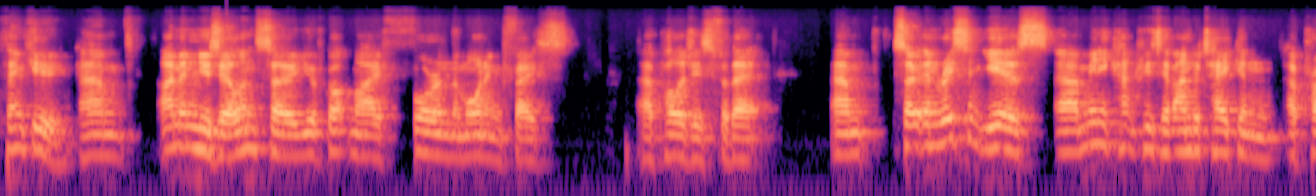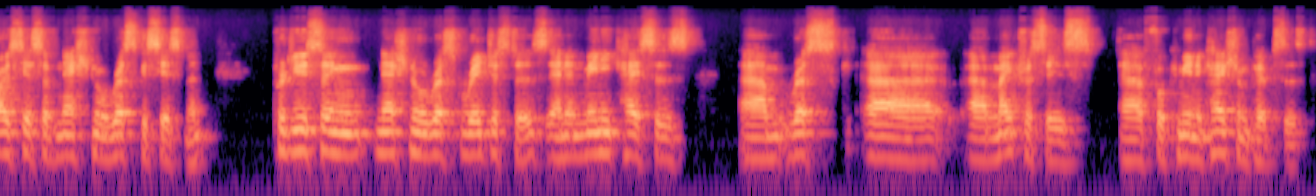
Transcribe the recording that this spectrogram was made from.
thank you. Um, I'm in New Zealand, so you've got my four in the morning face. Apologies for that. Um, so, in recent years, uh, many countries have undertaken a process of national risk assessment, producing national risk registers and, in many cases, um, risk uh, uh, matrices uh, for communication purposes.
